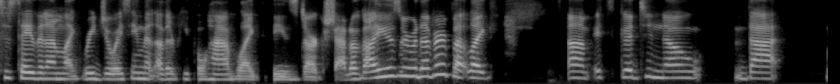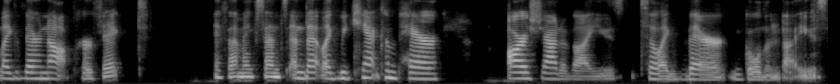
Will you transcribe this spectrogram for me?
to say that i'm like rejoicing that other people have like these dark shadow values or whatever but like um it's good to know that like they're not perfect if that makes sense and that like we can't compare our shadow values to like their golden values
